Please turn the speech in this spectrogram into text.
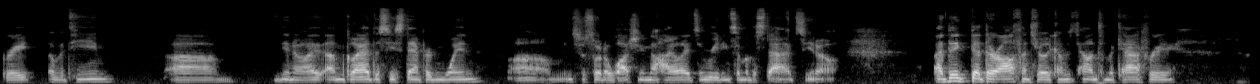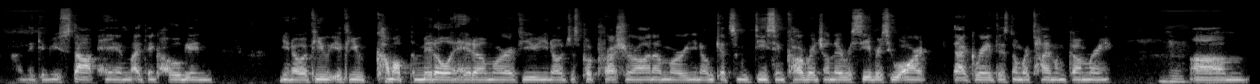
great of a team. Um, you know, I, am glad to see Stanford win. Um, just sort of watching the highlights and reading some of the stats, you know. I think that their offense really comes down to McCaffrey. I think if you stop him, I think Hogan, you know, if you if you come up the middle and hit them, or if you you know just put pressure on them, or you know get some decent coverage on their receivers who aren't that great. There's no more Ty Montgomery. Mm-hmm. Um,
